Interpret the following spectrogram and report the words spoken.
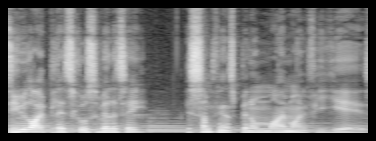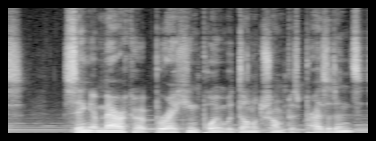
Do you like political civility? It's something that's been on my mind for years. Seeing America at breaking point with Donald Trump as president,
